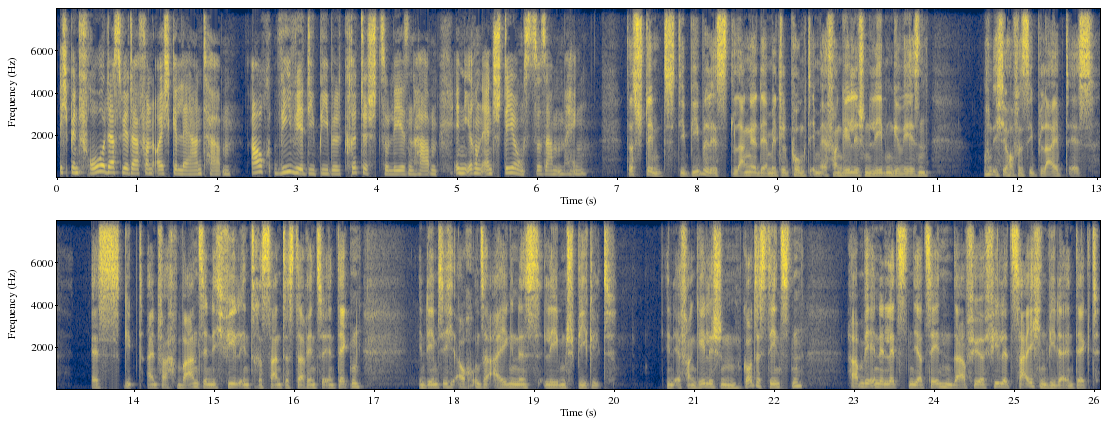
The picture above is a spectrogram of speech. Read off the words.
Ich bin froh, dass wir da von euch gelernt haben auch wie wir die Bibel kritisch zu lesen haben in ihren Entstehungszusammenhängen. Das stimmt, die Bibel ist lange der Mittelpunkt im evangelischen Leben gewesen und ich hoffe, sie bleibt es. Es gibt einfach wahnsinnig viel Interessantes darin zu entdecken, in dem sich auch unser eigenes Leben spiegelt. In evangelischen Gottesdiensten haben wir in den letzten Jahrzehnten dafür viele Zeichen wiederentdeckt,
